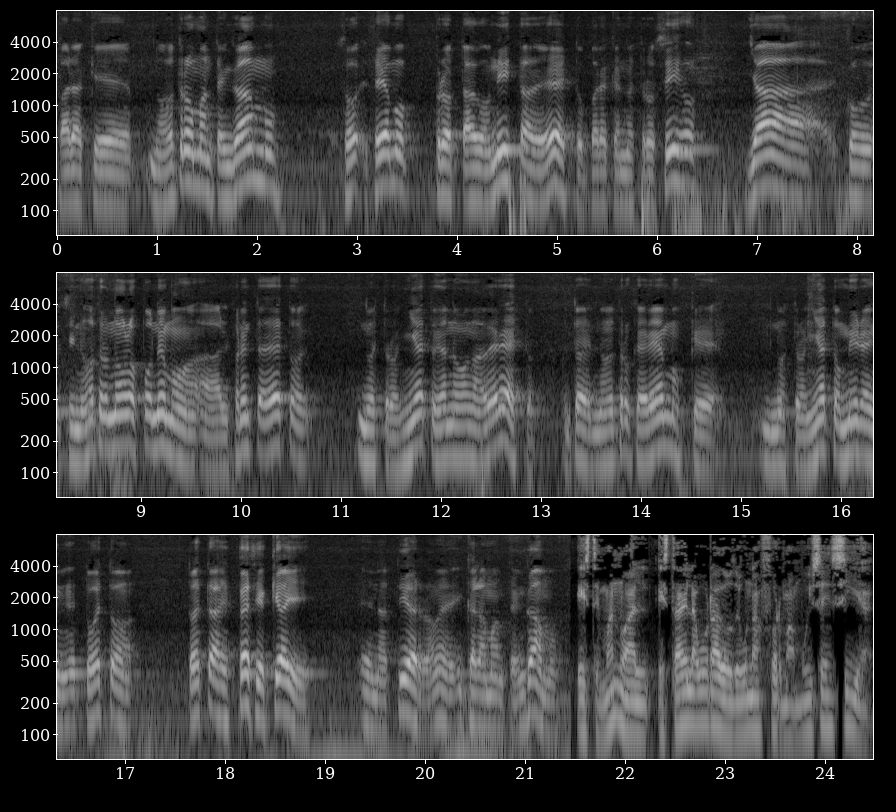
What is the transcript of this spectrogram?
para que nosotros mantengamos, seamos protagonistas de esto, para que nuestros hijos ya, si nosotros no los ponemos al frente de esto, nuestros nietos ya no van a ver esto. Entonces nosotros queremos que nuestros nietos miren todo esto, todas estas especies que hay en la tierra y que la mantengamos. Este manual está elaborado de una forma muy sencilla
